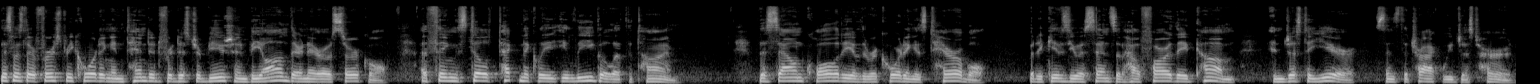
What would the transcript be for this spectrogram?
This was their first recording intended for distribution beyond their narrow circle, a thing still technically illegal at the time. The sound quality of the recording is terrible, but it gives you a sense of how far they'd come in just a year since the track we just heard.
